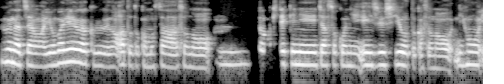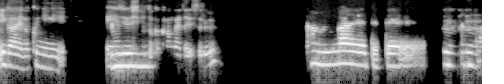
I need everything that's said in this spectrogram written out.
ふなちゃんはヨガ留学の後とかもさ、その、うん。長期的にじゃあそこに永住しようとか、その日本以外の国にう永住しようとん。か考えたりする？考えてて、うんなんか、うん。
